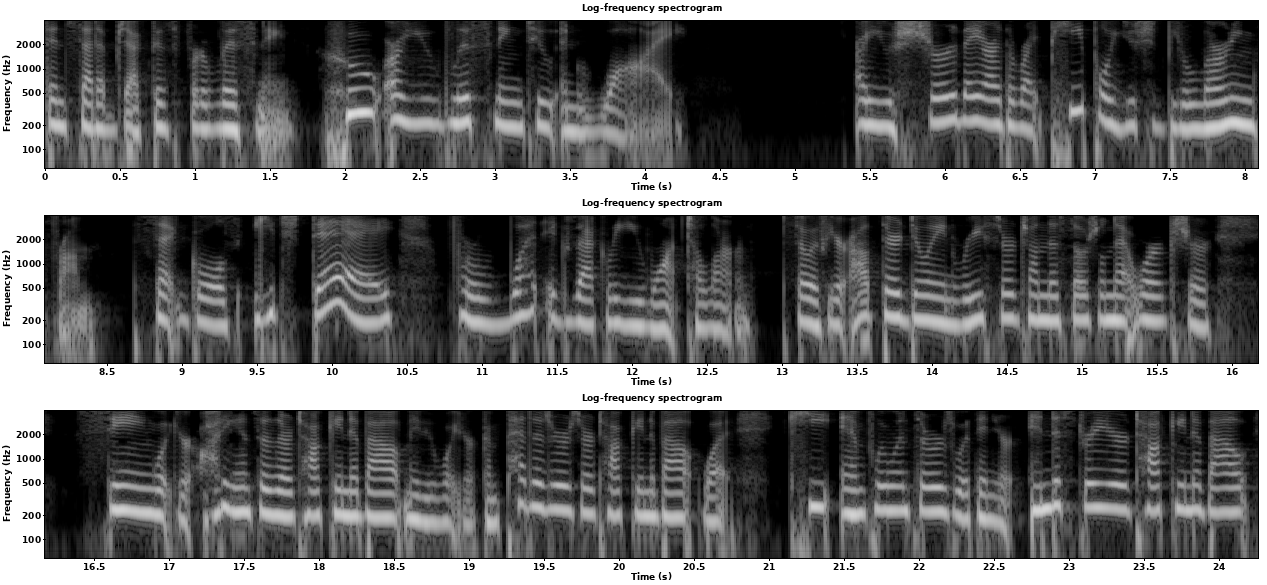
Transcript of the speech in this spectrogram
then set objectives for listening. Who are you listening to and why? Are you sure they are the right people you should be learning from? Set goals each day for what exactly you want to learn. So if you're out there doing research on the social networks, you're seeing what your audiences are talking about, maybe what your competitors are talking about, what key influencers within your industry are talking about.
